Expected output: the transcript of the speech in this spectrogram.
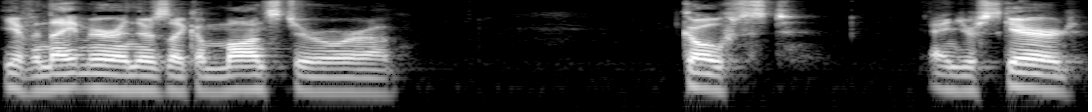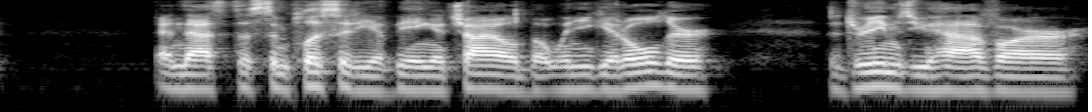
you have a nightmare and there's like a monster or a ghost and you're scared and that's the simplicity of being a child but when you get older the dreams you have are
